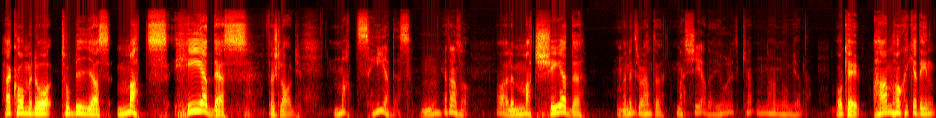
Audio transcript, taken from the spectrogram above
Här kommer då Tobias Matshedes förslag. Mats Hedes. Mm. Heter han så? Ja, eller Matshede, men det tror jag inte. Machede, jo det kan han nog heta. Okej, han har skickat in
